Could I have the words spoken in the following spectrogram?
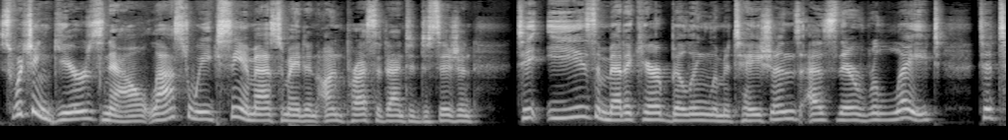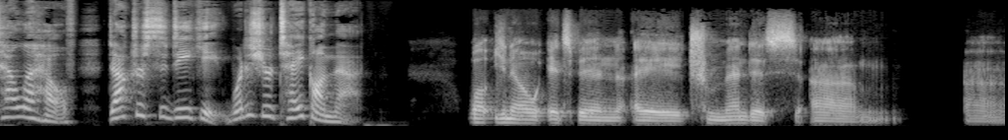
Switching gears now, last week, CMS made an unprecedented decision to ease Medicare billing limitations as they relate to telehealth. Dr. Siddiqui, what is your take on that? Well, you know, it's been a tremendous um, uh,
